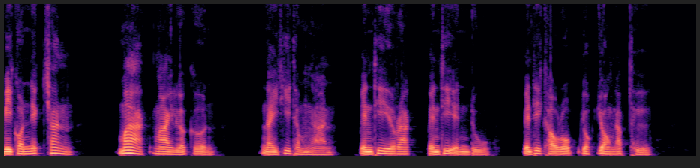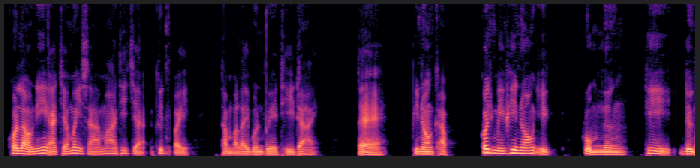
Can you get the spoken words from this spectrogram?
มีคอนเน็กชันมากมายเหลือเกิน ในที่ทำงาน เป็นที่รัก เป็นที่เอ็นดู เป็นที่เคารพยกย่องนับถือ คนเหล่านี้อาจจะไม่สามารถที่จะขึ้นไปทำอะไรบนเวทีได้ แต่พี่น้องครับก็จะมีพี่น้องอีกกลุ่มหนึ่งที่ดึง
